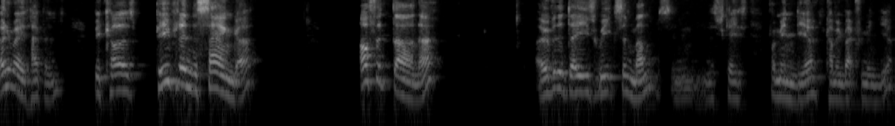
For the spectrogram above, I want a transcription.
only way it happened because people in the Sangha offered dana over the days, weeks, and months, in this case from India, coming back from India,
